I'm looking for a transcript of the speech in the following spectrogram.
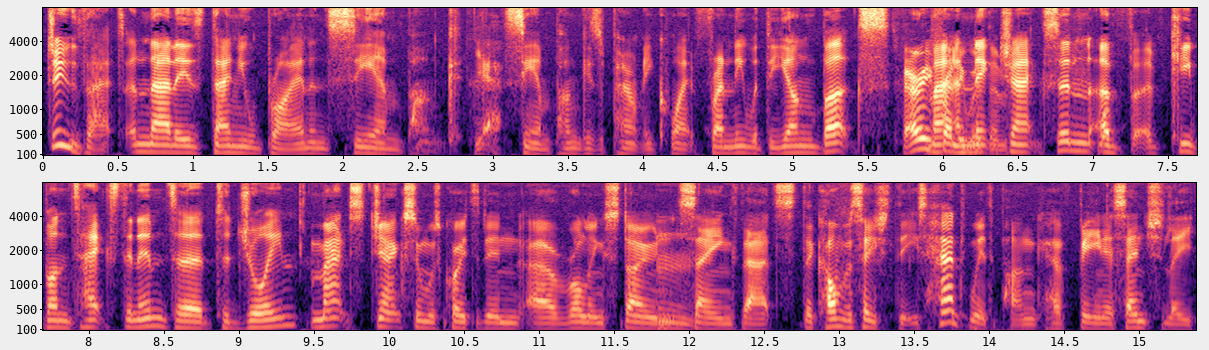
do that, and that is Daniel Bryan and CM Punk. Yeah. CM Punk is apparently quite friendly with the Young Bucks. Very Matt friendly and with Nick them. Jackson have, have keep on texting him to, to join. Matt Jackson was quoted in uh, Rolling. Stone saying that the conversations that he's had with Punk have been essentially,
